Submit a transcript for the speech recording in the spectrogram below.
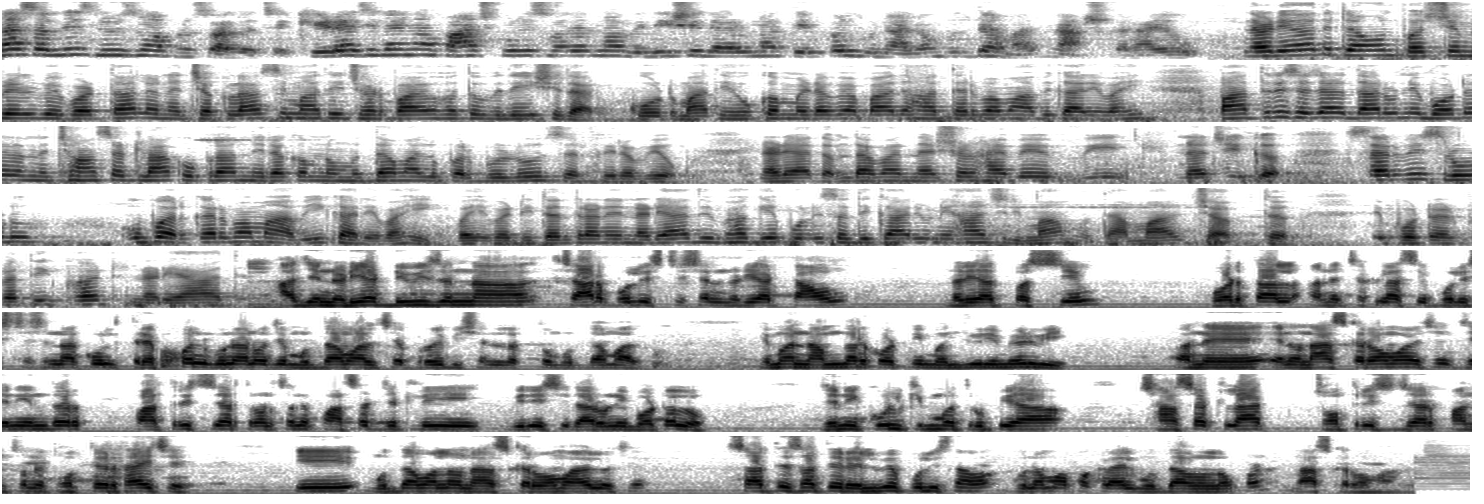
નડિયાદ સંદેશ ન્યૂઝમાં આપનું સ્વાગત છે. ખેડા જિલ્લાના પાંચ પોલીસ મથકમાં વિદેશી દારૂના ત્રેપન ગુનાનો મુદ્દામાલ નાશ કરાયો. નડિયાદ ટાઉન, પશ્ચિમ રેલવે વડતાલ અને ચકલાસીમાંથી ઝડપાયો હતો વિદેશી દારૂ. કોર્ટમાંથી હુકમ મેળવ્યા બાદ હાથ ધરવામાં આવી કાર્યવાહી. પાંત્રીસ હજાર દારૂની બોટલ અને છાસઠ લાખ ઉપરાંતની રકમનો મુદ્દામાલ ઉપર બુલડોઝર ફેરવ્યો. નડિયાદ અમદાવાદ નેશનલ હાઈવે નજીક સર્વિસ રોડ ઉપર કરવામાં આવી કાર્યવાહી. વહીવટી તંત્ર અને નડિયાદ વિભાગીય પોલીસ અધિકારીઓની હાજરીમાં મુદ્દામાલ જપ્ત. રિપોર્ટર પ્રતિક ભટ્ટ, નડિયાદ. આજે નડિયાદ ડિવિઝનના ચાર police station, Nadiad town, Nadiad પશ્ચિમ, વડતાલ અને ચકલાસી પોલીસ સ્ટેશનના કુલ ત્રેપન ગુનાનો જે મુદ્દામાલ છે, પ્રોહિબિશન લગતો મુદ્દામાલ, એમાં નામદાર કોર્ટની મંજૂરી મેળવી અને એનો નાશ કરવામાં આવ્યો છે. જેની અંદર પાંત્રીસ હજાર ત્રણસો પાસઠ જેટલી વિદેશી દારૂની બોટલો, જેની કુલ કિંમત રૂપિયા છાસઠ લાખ ચોત્રીસ હજાર પાંચસો તોતેર થાય છે. એ મુદ્દામાલનો નાશ કરવામાં આવેલો છે. સાથે સાથે રેલવે પોલીસના ગુનામાં પકડાયેલ મુદ્દામાલનો પણ નાશ કરવામાં આવ્યો પ્રાર્થના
